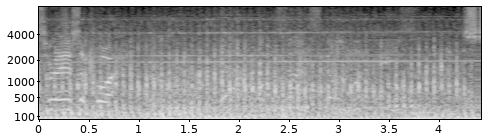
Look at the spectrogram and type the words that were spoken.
Thank Christ for air support. This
